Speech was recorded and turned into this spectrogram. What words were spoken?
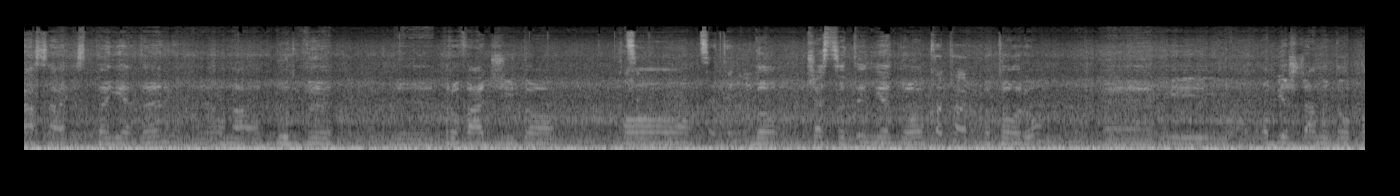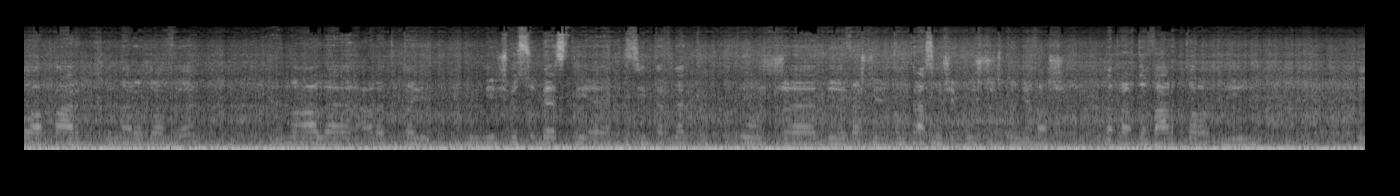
Trasa jest P1, e, ona od Budwy e, prowadzi do, ko, Cetyni? do przez Cetynię do Kotor. Kotoru e, i objeżdżamy dookoła Park Narodowy. No ale, ale tutaj mieliśmy sugestie z internetu, żeby właśnie tą trasą się puścić, ponieważ naprawdę warto i, i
